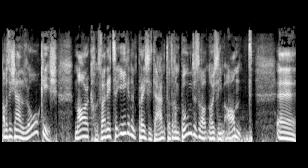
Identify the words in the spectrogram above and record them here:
Aber es ist auch logisch, Markus, wenn jetzt irgendein Präsident oder ein Bundesrat noch in seinem Amt äh,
